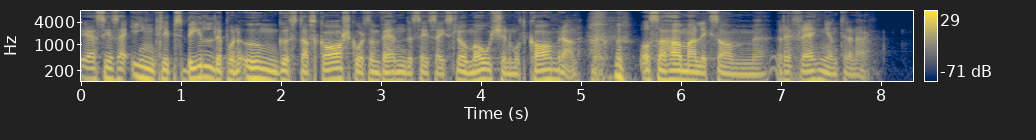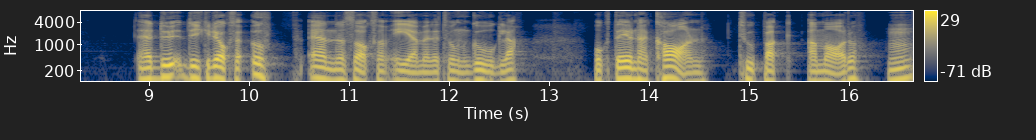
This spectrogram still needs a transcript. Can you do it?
Jag ser så här inklippsbilder på en ung Gustav Skarsgård som vänder sig så i slow motion mot kameran. Och så hör man liksom refrängen till den här. Här dy- dyker det också upp en sak som Emil är tvungen att googla. Och det är den här karn Tupac Amaru. Mm.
